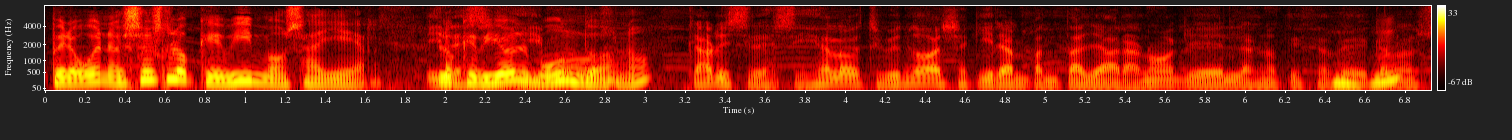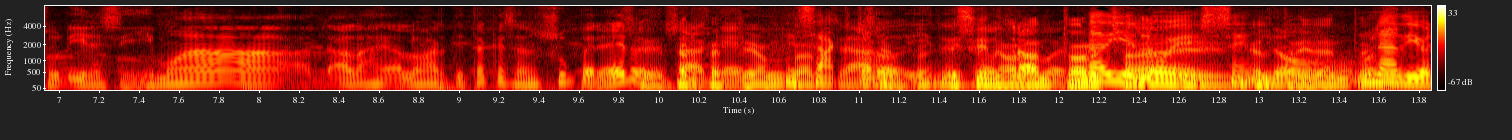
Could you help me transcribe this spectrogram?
Pero bueno, eso es lo que vimos ayer, Y lo que vio el mundo, ¿no? Claro, y se le exige a lo estoy viendo a Shakira en pantalla ahora, ¿no? Aquí en las noticias de. Canal Sur. Y le exigimos a, a las- a los artistas que sean superhéroes. Sí, o sea, que- perfección, claro, Exacto. Y Y si no, otra, la pues- antorcha Nadie lo es, ¿eh? el No, tridente. pues, Nadie,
